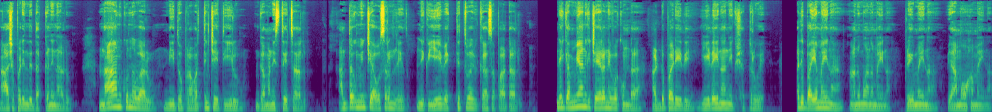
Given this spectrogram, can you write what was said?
ఆశపడింది దక్కని నాడు. నా అనుకున్నవారు నీతో ప్రవర్తించే తీరు గమనిస్తే చాలు. అంతకు మించి అవసరం లేదు. నీకు ఏ వ్యక్తిత్వ వికాస పాఠాలు నీ గమ్యానికి చేరనివ్వకుండా అడ్డుపడేది ఏదైనా నీకు శత్రువే. అది భయమైన అనుమానమైన ప్రేమైన వ్యామోహమైన.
